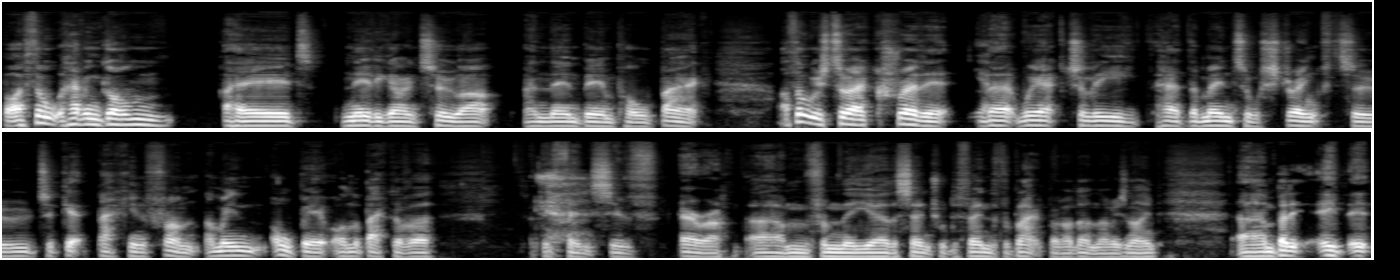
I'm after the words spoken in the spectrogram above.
but I thought having gone ahead, nearly going two up, and then being pulled back, I thought it was to our credit that we actually had the mental strength to to get back in front. I mean, albeit on the back of a defensive error um, from the uh, the central defender for Blackburn. I don't know his name, um, but it, it, it,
